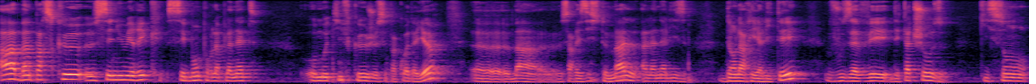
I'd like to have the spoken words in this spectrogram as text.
ah ben parce que euh, c'est numérique c'est bon pour la planète au motif que je sais pas quoi d'ailleurs euh, ben ça résiste mal à l'analyse dans la réalité vous avez des tas de choses qui sont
